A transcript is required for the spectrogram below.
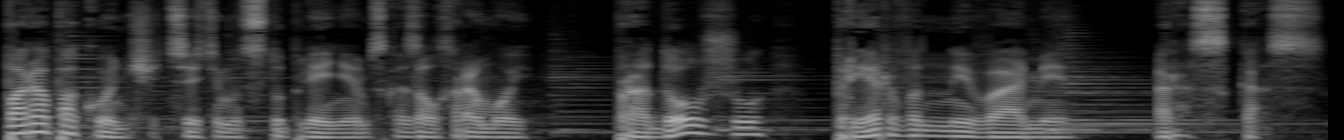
пора покончить с этим отступлением, сказал Хромой. Продолжу прерванный вами рассказ.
